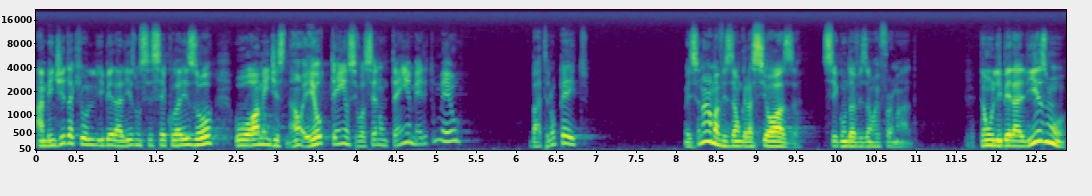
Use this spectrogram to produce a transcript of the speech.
À medida que o liberalismo se secularizou, o homem diz: Não, eu tenho, se você não tem, é mérito meu bate no peito. Mas isso não é uma visão graciosa, segundo a visão reformada. Então, o liberalismo,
